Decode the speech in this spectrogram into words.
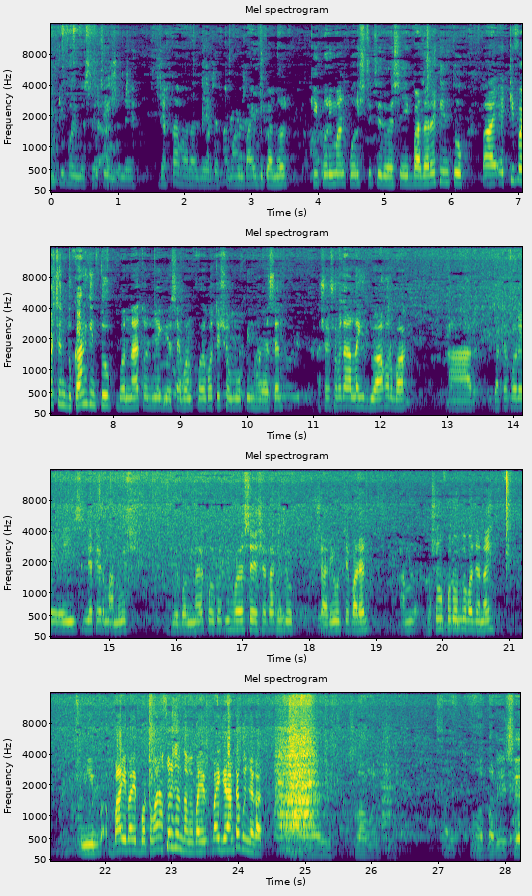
উল্টি পড়ে গেছে, আসলে দেখতে বর্তমান বাই দোকানের কি পরিমাণ পরিস্থিতি রয়েছে এই বাজারে কিন্তু এইটটি পার্সেন্ট দোকান কিন্তু বন্যায় তলিয়ে গিয়েছে এবং ক্ষয়ক্ষতির সম্মুখীন হয়েছেন আসলে সবাই তার লাগি দোয়া করবা আর যাতে করে এই সিলেটের মানুষ যে বন্যায় ক্ষয়ক্ষতি হয়েছে, সেটা কিন্তু সারিয়ে উঠতে পারেন। আমরা অসংখ্য জানাই। এই বাই বাই বর্তমানে আপনার শুনতাম বাই বাই গ্রামটা কোন জায়গা আমার বাড়ি সে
